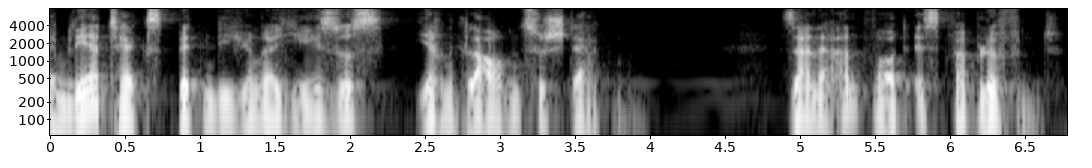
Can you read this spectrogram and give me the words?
Im Lehrtext bitten die Jünger Jesus, ihren Glauben zu stärken. Seine Antwort ist verblüffend.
